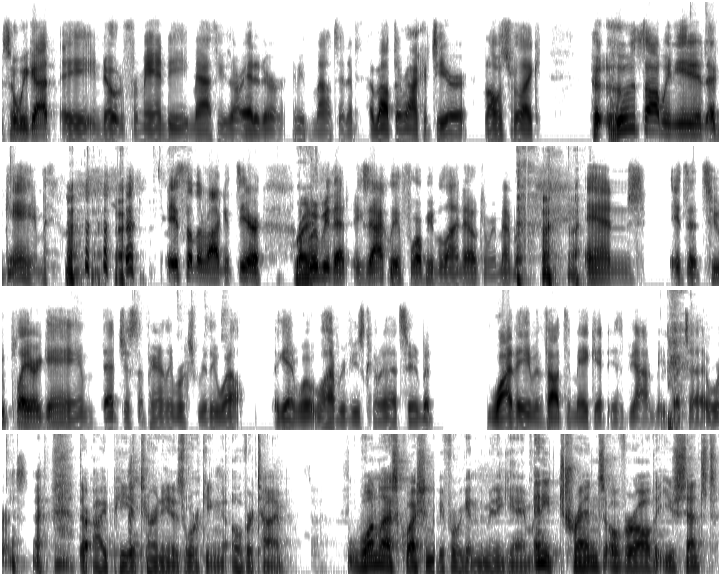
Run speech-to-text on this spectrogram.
So we got a note from Andy Matthews, our editor in Meeple Mountain, about the Rocketeer. And all of us were like, who thought we needed a game based on the Rocketeer, right. a movie that exactly four people I know can remember? and it's a two player game that just apparently works really well. Again, we'll, we'll have reviews coming to that soon, but why they even thought to make it is beyond me, but uh, it works. Their IP attorney is working overtime. One last question before we get into the mini game. Any trends overall that you sensed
